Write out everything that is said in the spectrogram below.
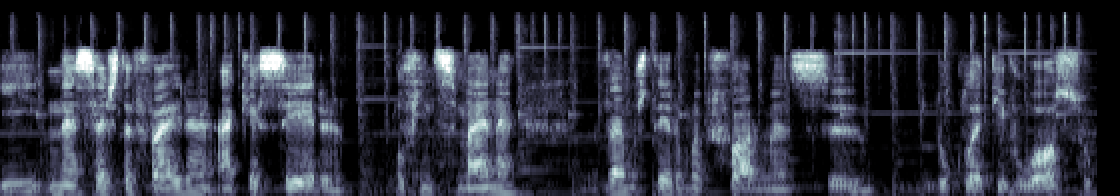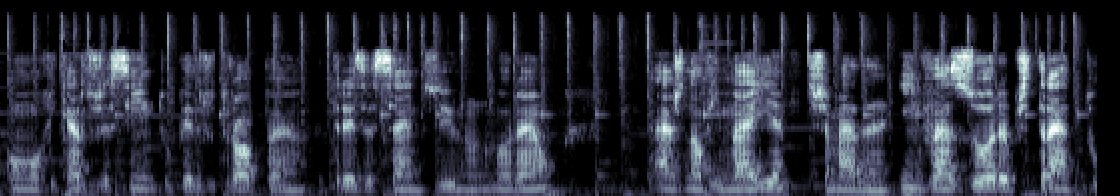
E na sexta-feira, a aquecer o fim de semana, vamos ter uma performance do coletivo Osso com o Ricardo Jacinto, o Pedro Tropa, a Teresa Santos e o Nuno Mourão, às nove e meia, chamada Invasor Abstrato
